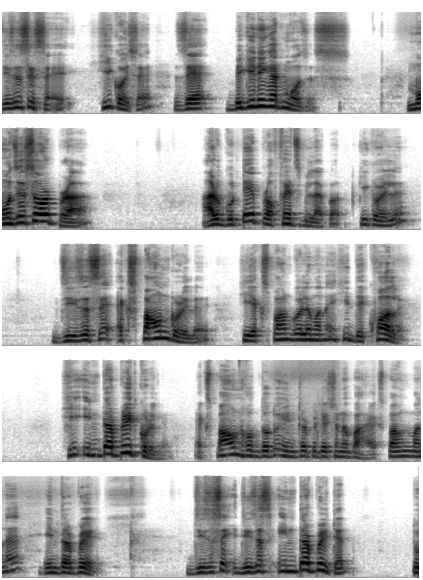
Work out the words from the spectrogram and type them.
জিজাছে সি কৈছে যে বিগিনিং এট মজেছ মজেছৰ পৰা আৰু গোটেই প্ৰফেটছবিলাকত কি কৰিলে? জিজেছে এক্সপাউণ্ড কৰিলে। সি এক্সপাউণ্ড কৰিলে মানে সি দেখুৱালে। সি ইণ্টাৰপ্ৰিট কৰিলে। এক্সপাউণ্ড শব্দটো ইণ্টাৰপ্ৰিটেশ্যনৰ পৰা আহে। এক্সপাউণ্ড মানে ইণ্টাৰপ্ৰিট জিজাছে Jesus interpreted to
